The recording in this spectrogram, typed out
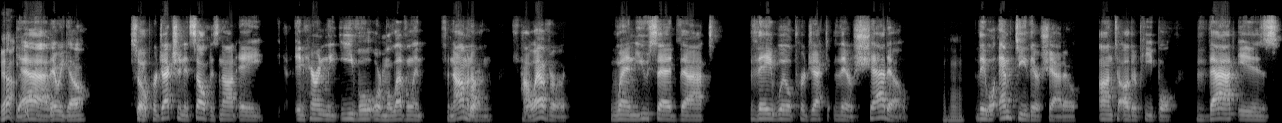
Yeah, Yeah, there we go. So Yeah, projection itself is not a inherently evil or malevolent phenomenon. Correct. However, when you said that they will project their shadow, Mhm. they will empty their shadow onto other people, that is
